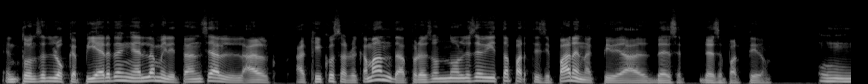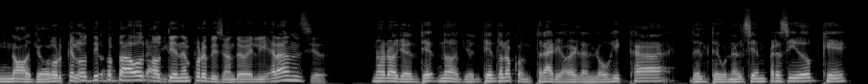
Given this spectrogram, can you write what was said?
Entonces lo que pierden es la militancia al, al- aquí Costa Rica manda, pero eso no les evita participar en actividades de ese, de ese partido. mm, no, yo Porque los lo diputados no tienen prohibición de beligerancia. No, no, yo entiendo, no, yo entiendo lo contrario. A ver, la lógica del tribunal siempre ha sido que,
